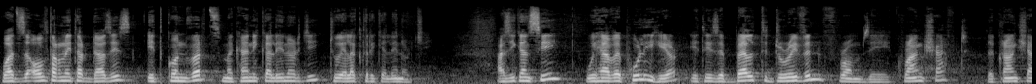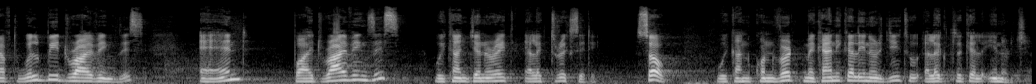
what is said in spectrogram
what the alternator does is it converts mechanical energy to electrical energy. As you can see, we have a pulley here. It is a belt driven from the crankshaft. The crankshaft will be driving this, and by driving this, we can generate electricity. So, we can convert mechanical energy to electrical energy.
